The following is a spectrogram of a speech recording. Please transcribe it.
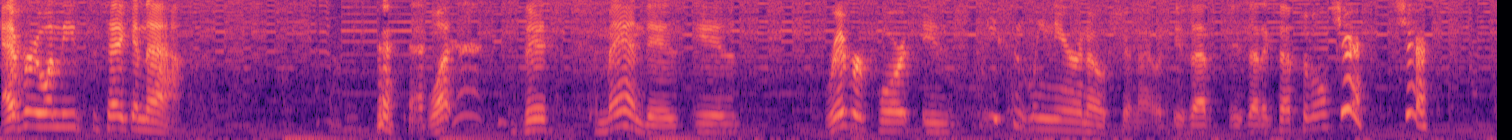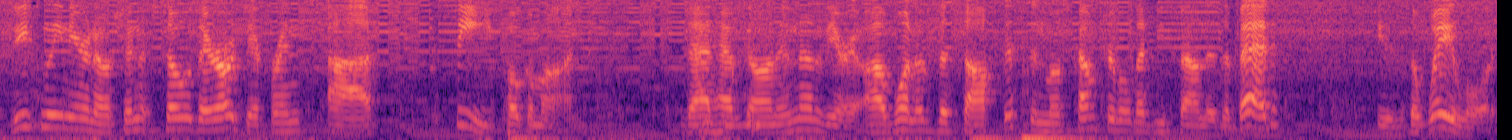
everyone needs to take a nap." what this command is is Riverport is decently near an ocean. I would, is that is that acceptable? Sure, sure. Decently near an ocean, so there are different uh, sea Pokemon that have gone in and out of the area. Uh, one of the softest and most comfortable that he's found as a bed is the Wailord.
